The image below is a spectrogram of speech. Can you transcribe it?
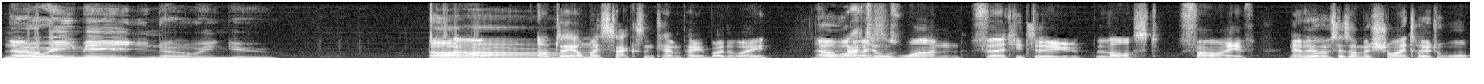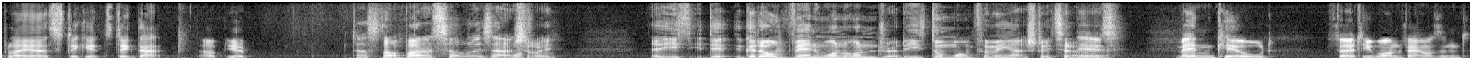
Knowing me, knowing you. Oh, Uh-huh. update on my Saxon campaign, by the way. Oh, right. Battles 1, 32, lost 5. Now, whoever says I'm a shy total war player, stick it, stick that up your. That's not bad at all, is it, actually? Uh, he's- The the good old Vin 100, he's done one for me, actually, tonight. Men killed 31,000.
